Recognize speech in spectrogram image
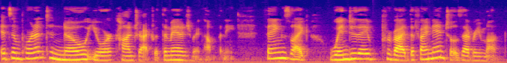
it's important to know your contract with the management company. Things like when do they provide the financials every month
